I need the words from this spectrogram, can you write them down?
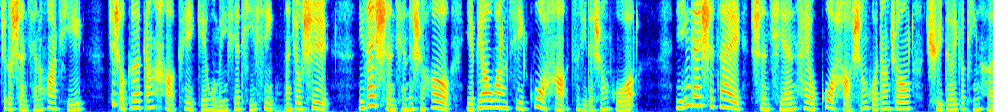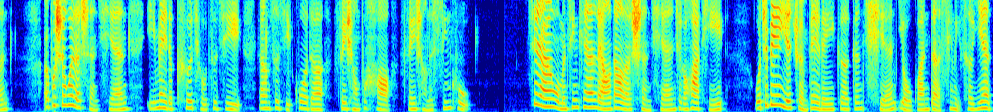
这个省钱的话题，这首歌刚好可以给我们一些提醒，那就是你在省钱的时候，也不要忘记过好自己的生活。你应该是在省钱还有过好生活当中取得一个平衡，而不是为了省钱一昧的苛求自己，让自己过得非常不好，非常的辛苦。既然我们今天聊到了省钱这个话题，我这边也准备了一个跟钱有关的心理测验，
